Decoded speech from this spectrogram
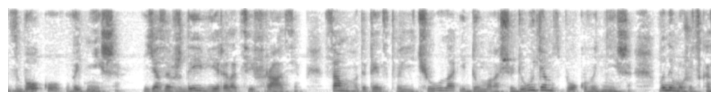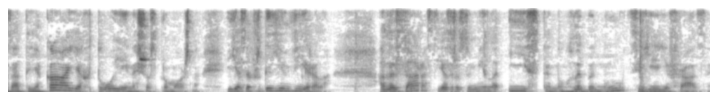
Збоку видніше. Я завжди вірила цій фразі. З самого дитинства її чула і думала, що людям збоку видніше. Вони можуть сказати, яка я, хто я і на що спроможна. І я завжди їм вірила. Але зараз я зрозуміла істину, глибину цієї фрази.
